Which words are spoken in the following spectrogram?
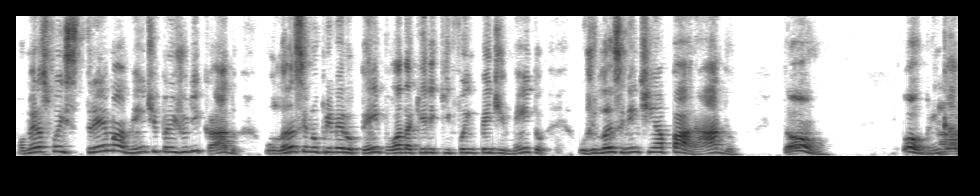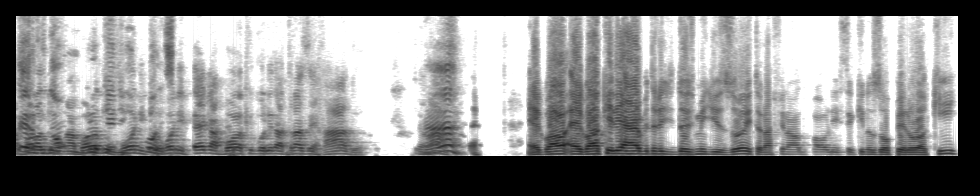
Palmeiras foi extremamente prejudicado. O lance no primeiro tempo, lá daquele que foi impedimento, o lance nem tinha parado. Então, pô, brincadeira. A bola do, um a bola do Rony, que o Rony pega a bola que o goleiro atrás errado. É. É igual, é igual aquele árbitro de 2018, na final do Paulista, que nos operou aqui.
